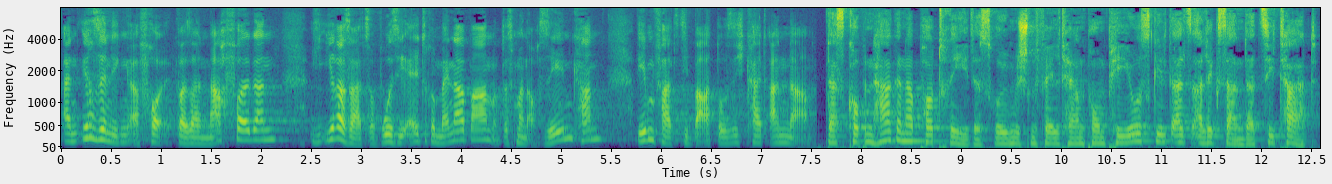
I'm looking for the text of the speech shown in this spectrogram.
einen irrsinnigen Erfolg bei seinen Nachfolgern, die ihrerseits, obwohl sie ältere Männer waren und das man auch sehen kann, ebenfalls die Bartlosigkeit annahmen. Das Kopenhagener Porträt des römischen Feldherrn Pompeius gilt als Alexander Zitat.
